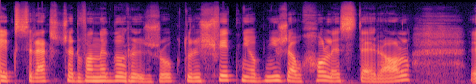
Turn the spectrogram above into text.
ekstrakt z czerwonego ryżu, który świetnie obniżał cholesterol, Y,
